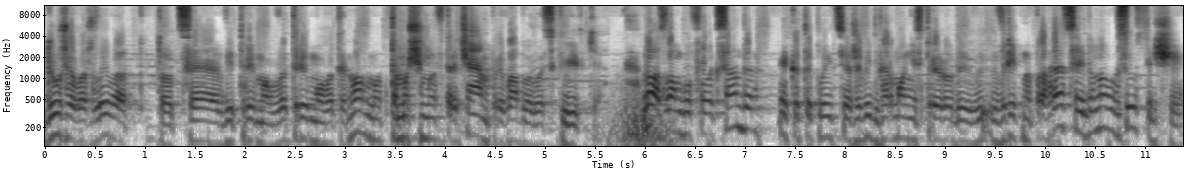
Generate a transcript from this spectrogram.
дуже важливо, тобто це витримувати норму, тому що ми втрачаємо привабливість квітки. Ну а з вами був Олександр, екотеплиця. Живіть в гармонії з природою в ритмі прогресу і до нових зустрічей.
